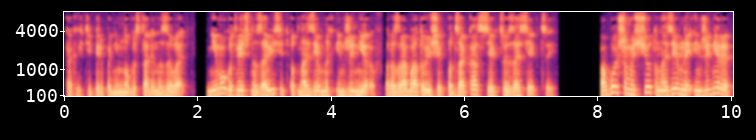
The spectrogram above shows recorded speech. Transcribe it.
как их теперь понемногу стали называть, не могут вечно зависеть от наземных инженеров, разрабатывающих под заказ секцию за секцией. По большему счету, наземные инженеры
